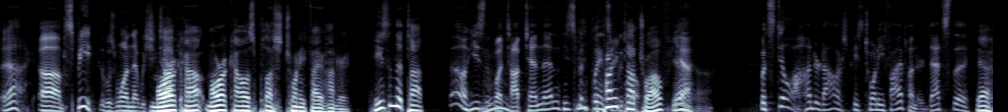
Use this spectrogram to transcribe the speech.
yeah. Um, Spieth was one that we should talk about. Morikawa's plus twenty five hundred. He's in the top, Oh, he's in what top ten then? He's been playing some probably good top golf. twelve. Yeah. yeah. But still, hundred dollars pays twenty five hundred. That's the Yeah.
